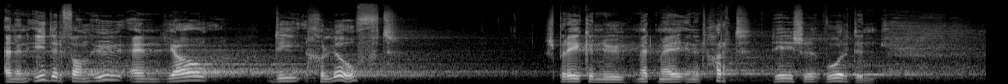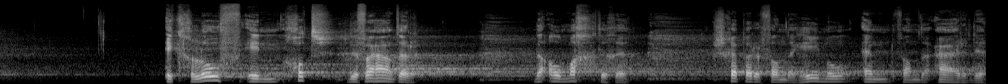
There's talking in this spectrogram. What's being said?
En in ieder van u en jou die gelooft, spreken nu met mij in het hart deze woorden. Ik geloof in God de Vader, de Almachtige, schepper van de hemel en van de aarde.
